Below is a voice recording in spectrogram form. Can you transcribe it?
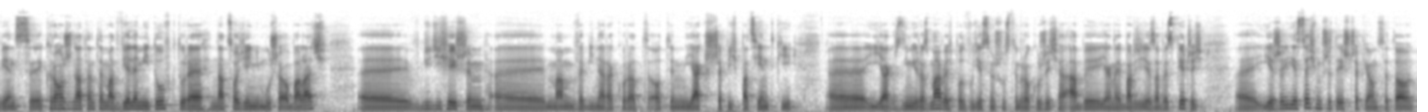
Więc krąży na ten temat wiele mitów, które na co dzień muszę obalać. W dniu dzisiejszym mam webinar akurat o tym, jak szczepić pacjentki i jak z nimi rozmawiać po 26 roku życia, aby jak najbardziej je zabezpieczyć. Jeżeli jesteśmy przy tej szczepionce, to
